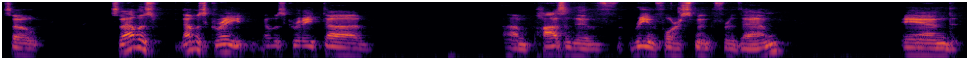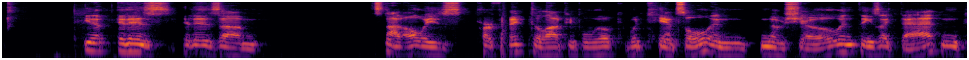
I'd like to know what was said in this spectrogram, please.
So so that was that was great. That was great uh, um, positive reinforcement for them. And you know it is it is um, it's not always perfect. A lot of people will would cancel and no show and things like that and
